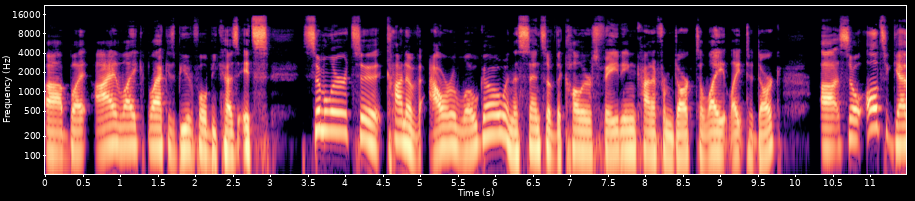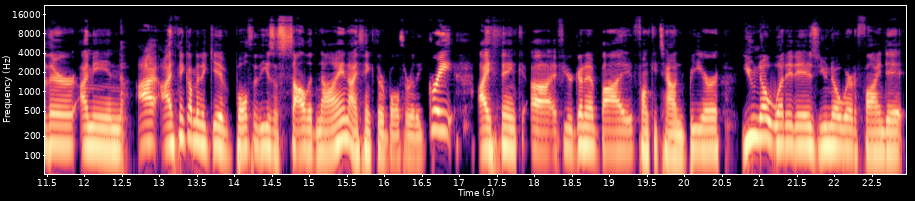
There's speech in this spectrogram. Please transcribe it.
Uh, but I like Black is Beautiful because it's similar to kind of our logo in the sense of the colors fading kind of from dark to light, light to dark. Uh, so altogether, I mean, I, I think I'm going to give both of these a solid nine. I think they're both really great. I think uh, if you're going to buy Funky Town beer, you know what it is, you know where to find it.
